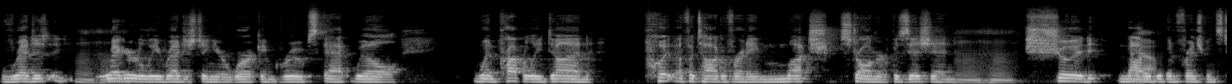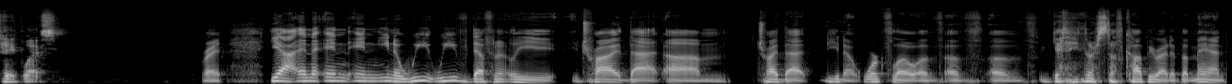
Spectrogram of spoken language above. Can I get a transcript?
regi- mm-hmm. regularly registering your work in groups that will when properly done, put a photographer in a much stronger position mm-hmm. should matter yeah. of infringements take place. Right. Yeah, and and and you know, we we've definitely tried that um tried that you know workflow of of of getting our stuff copyrighted. But man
